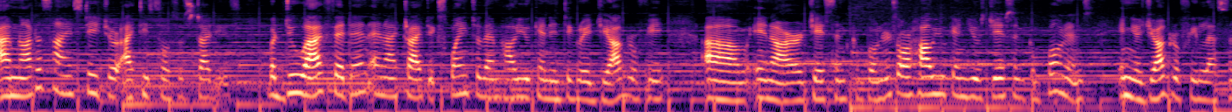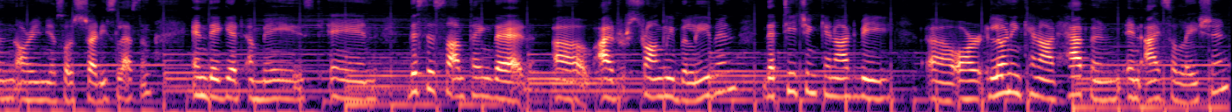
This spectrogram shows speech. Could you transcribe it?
I'm not a science teacher, I teach social studies, but do I fit in? And I try to explain to them how you can integrate geography um, in our Jason components or how you can use Jason components in your geography lesson or in your social studies lesson and they get amazed. And this is something that uh, I strongly believe in that teaching cannot be uh, or learning cannot happen in isolation.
